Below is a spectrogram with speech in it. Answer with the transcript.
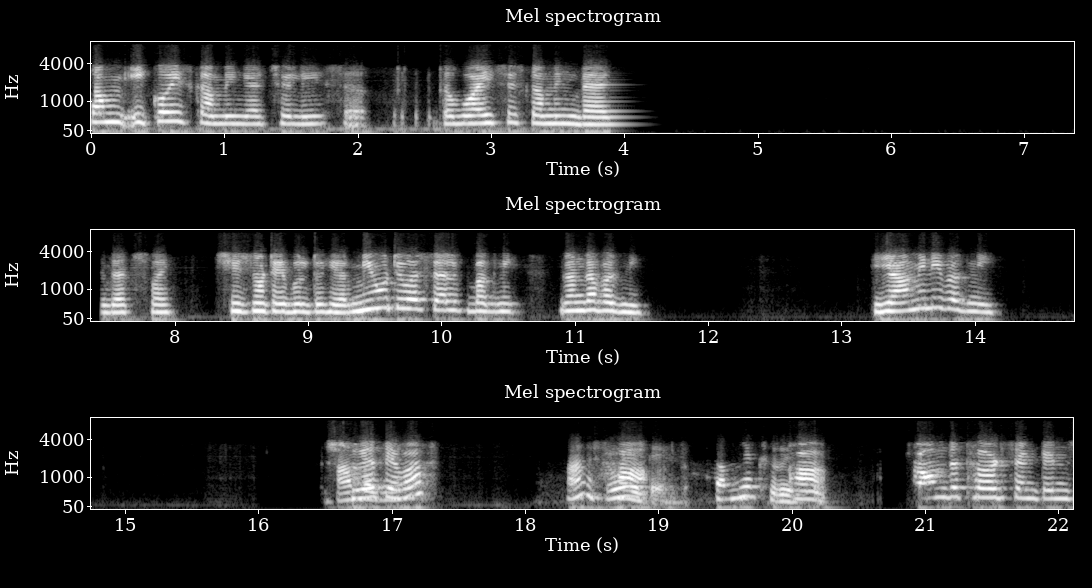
some echo is coming actually so the voice is coming back that's why she's not able to hear mute yourself bagni ganga bagni yamini bagni आं श्रूयते वा हा श्रूयते सम्यक् श्रूयते हा from the third sentence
